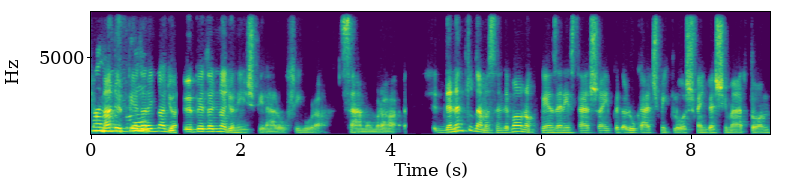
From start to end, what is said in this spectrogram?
Manu? ő például egy nagyon, ő például egy nagyon inspiráló figura számomra de nem tudnám azt mondani, de vannak olyan zenésztársaim, például Lukács Miklós, Fenyvesi Márton,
